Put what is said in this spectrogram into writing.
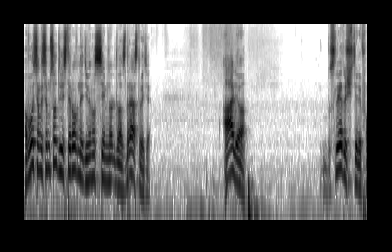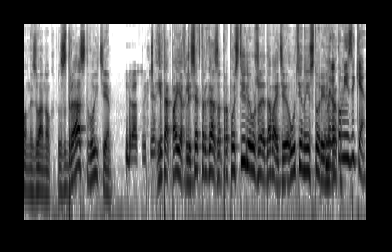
8 800 200 ровно 9702. Здравствуйте. Алло. Следующий телефонный звонок. Здравствуйте. Здравствуйте. Итак, поехали. Сектор газа пропустили уже. Давайте, утиные истории. На каком- каком языке?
